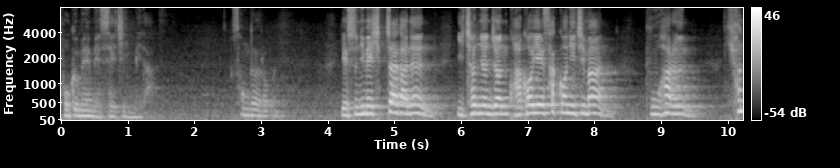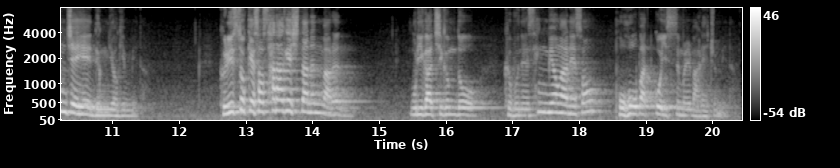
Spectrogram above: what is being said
복음의 메시지입니다. 성도 여러분, 예수님의 십자가는 2000년 전 과거의 사건이지만 부활은 현재의 능력입니다. 그리스도께서 살아계시다는 말은 우리가 지금도 그분의 생명 안에서 보호받고 있음을 말해줍니다.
